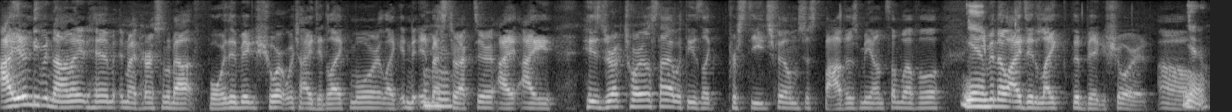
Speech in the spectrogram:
I didn't even nominate him in my personal ballot for The Big Short, which I did like more. Like in, in Mm-hmm. Best Director, I, I his directorial style with these like prestige films just bothers me on some level. Yeah. Even though I did like The Big Short. Um, yeah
